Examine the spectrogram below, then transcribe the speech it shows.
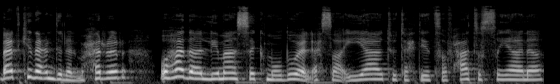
بعد كذا عندنا المحرر وهذا اللي ماسك موضوع الإحصائيات وتحديد صفحات الصيانة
